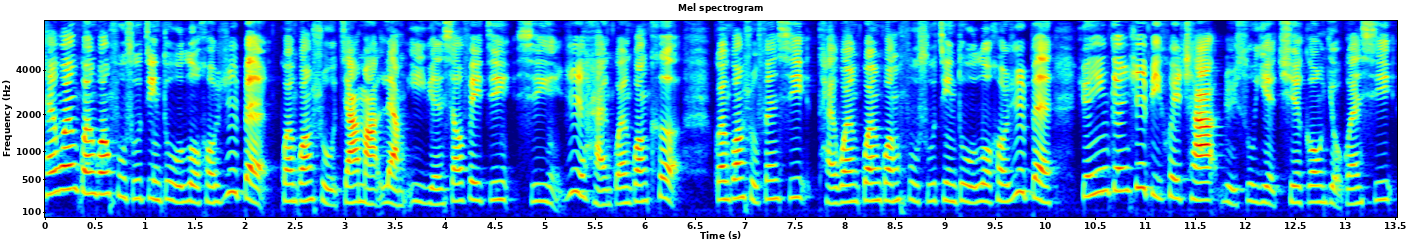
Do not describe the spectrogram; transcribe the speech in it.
台湾观光复苏进度落后日本，观光署加码两亿元消费金，吸引日韩观光客。观光署分析，台湾观光复苏进度落后日本，原因跟日币汇差、旅宿业缺工有关系，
